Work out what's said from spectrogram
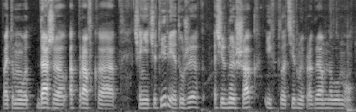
Поэтому вот даже отправка Чане-4 – это уже очередной шаг их пилотируемой программы на Луну.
